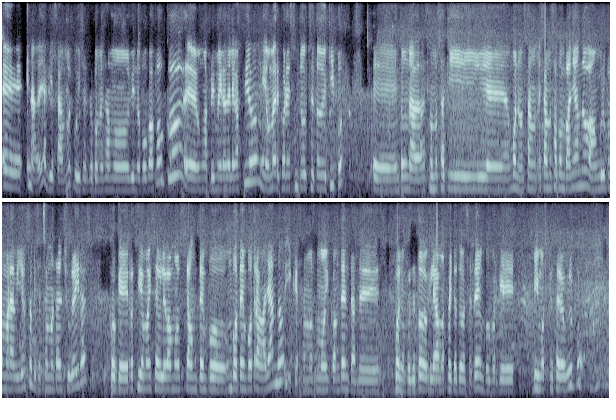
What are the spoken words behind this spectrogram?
eh, e nada, e aquí estamos, pois eso, comezamos vindo pouco a pouco, eh, unha primeira delegación e o mércores xuntouse todo o equipo. Eh, entón nada, estamos aquí, eh, bueno, están, estamos acompañando a un grupo maravilloso que se chama Tanxugueiras, co que Rocío máis eu levamos xa un tempo, un bo tempo traballando e que estamos moi contentas de, bueno, pois pues de todo o que levamos feito todo ese tempo, porque vimos crecer o grupo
